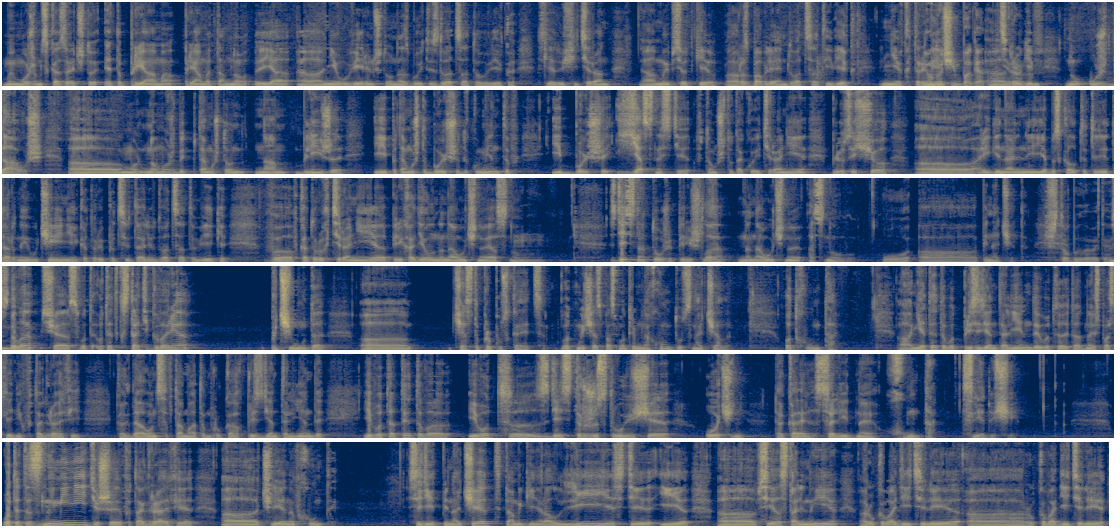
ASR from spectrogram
мы можем сказать, что это прямо, прямо там. Но я э, не уверен, что у нас будет из 20 века следующий тиран. А мы все-таки а, разбавляем 20 век некоторыми... И он очень богат на другим. Ну уж да уж. А, но может быть потому, что он нам ближе и потому что больше документов и больше ясности в том, что такое тирания, плюс еще э, оригинальные, я бы сказал, тоталитарные учения, которые процветали в 20 веке, в, в которых тирания переходила на научную основу. Mm-hmm. Здесь она тоже перешла на научную основу у э, Пиночета. Что было в этой основе? Была сейчас, вот, вот это, кстати говоря, почему-то э, часто пропускается. Вот мы сейчас посмотрим на хунту сначала. От хунта. А, нет, это вот президент Альенде, вот это одна из последних фотографий, когда он с автоматом в руках, президент Альенде. И вот от этого, и вот э, здесь торжествующая очень такая солидная хунта. Следующий. Вот это знаменитейшая фотография э, членов хунты сидит Пиночет, там и генерал Ли есть, и, и э, все остальные руководители, э, руководители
